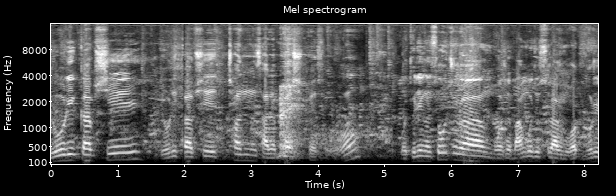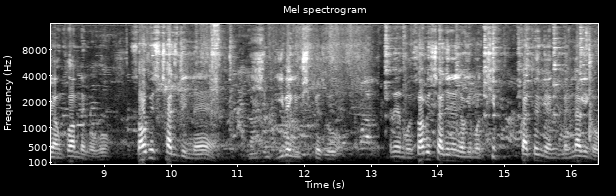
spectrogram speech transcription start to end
요리값이 요리값이 1,480페소. 뭐 드링은 소주랑 뭐 저 망고 주스랑 뭐 물이랑 포함된 거고 서비스 차지도 있네. 20, 260페소. 근데 뭐 서비스 차지는 여기 뭐 팁 같은 게 맥락인 거고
